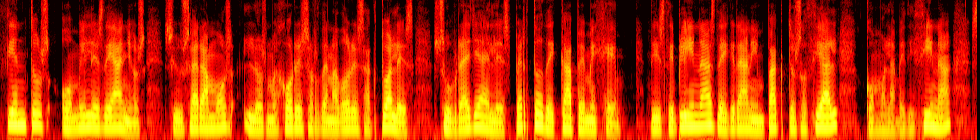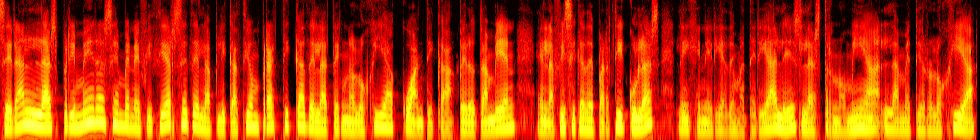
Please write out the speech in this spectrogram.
cientos o miles de años si usáramos los mejores ordenadores actuales, subraya el experto de KPMG. Disciplinas de gran impacto social, como la medicina, serán las primeras en beneficiarse de la aplicación práctica de la tecnología cuántica, pero también en la física de partículas, la ingeniería de materiales, la astronomía, la meteorología,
